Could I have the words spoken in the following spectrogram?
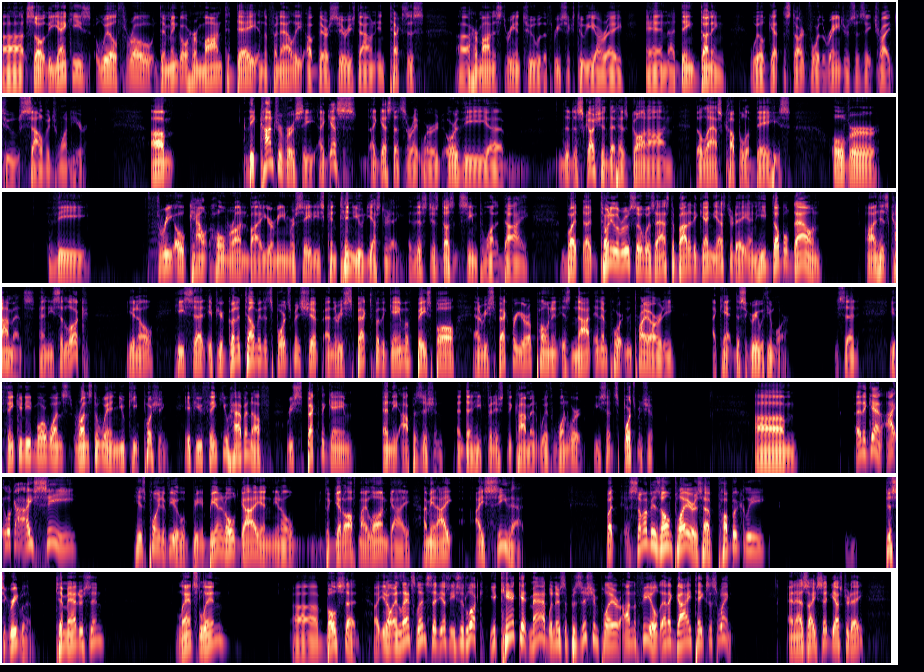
Uh, so the Yankees will throw Domingo Germán today in the finale of their series down in Texas. Uh, Germán is three and two with a three six two ERA, and uh, Dane Dunning will get the start for the Rangers as they try to salvage one here. Um, the controversy, I guess, I guess that's the right word, or the uh, the discussion that has gone on the last couple of days over the 3 0 count home run by Yermin Mercedes continued yesterday. This just doesn't seem to want to die. But uh, Tony La Russa was asked about it again yesterday, and he doubled down on his comments. And he said, Look, you know, he said, if you're going to tell me that sportsmanship and the respect for the game of baseball and respect for your opponent is not an important priority, I can't disagree with you more. He said, you think you need more ones, runs to win, you keep pushing. If you think you have enough, respect the game and the opposition. And then he finished the comment with one word. He said sportsmanship. Um, and again, I look, I see his point of view, be, being an old guy and you know the get off my lawn guy. I mean, I I see that, but some of his own players have publicly disagreed with him. Tim Anderson, Lance Lynn, uh, both said, uh, you know, and Lance Lynn said yes. He said, look, you can't get mad when there's a position player on the field and a guy takes a swing. And as I said yesterday,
